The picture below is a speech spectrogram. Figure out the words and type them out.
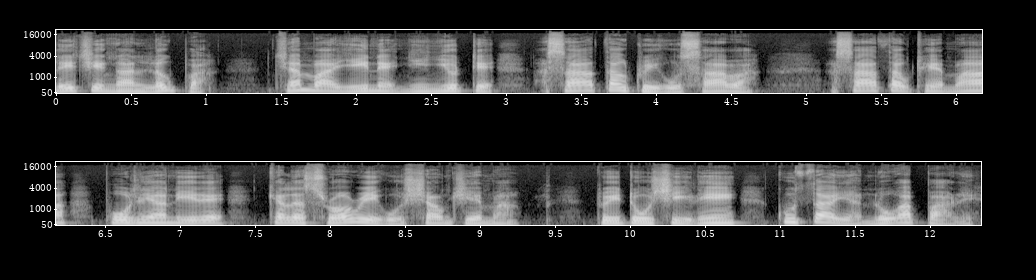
လေ့ကျင့်ခန်းလုပ်ပါကျန်းမာရေးနဲ့ညီညွတ်တဲ့အစားအသောက်တွေကိုစားပါအစားအသောက်ထဲမှာပိုလျှံနေတဲ့ကယ်လက်စထရောတွေကိုရှောင်ကျဉ်ပါသွေးတိုးရှိရင်ကုသရန်လိုအပ်ပါတယ်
